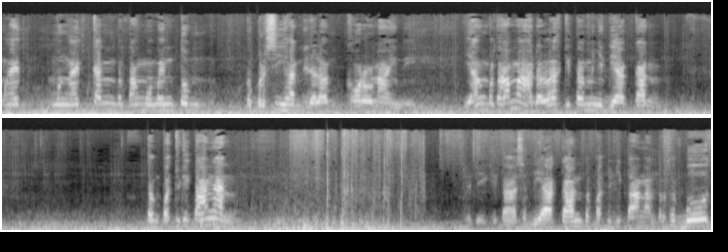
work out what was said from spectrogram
mengait, mengaitkan tentang momentum kebersihan di dalam corona ini. Yang pertama adalah kita menyediakan tempat cuci tangan. Jadi kita sediakan tempat cuci tangan tersebut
